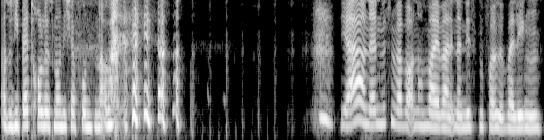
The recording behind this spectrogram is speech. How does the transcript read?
Also die Bettrolle ist noch nicht erfunden, aber ja, und dann müssen wir aber auch noch mal in der nächsten Folge überlegen,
